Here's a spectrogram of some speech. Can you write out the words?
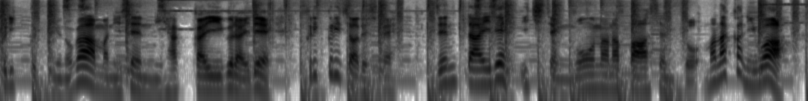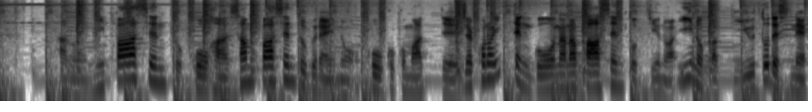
クリックっていうのが、まあ、2200回ぐらいで、クリック率はですね、全体で1.57%、まあ、中にはあの2%後半3%ぐらいの広告もあって、じゃあこの1.57%っていうのはいいのかっていうとですね、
